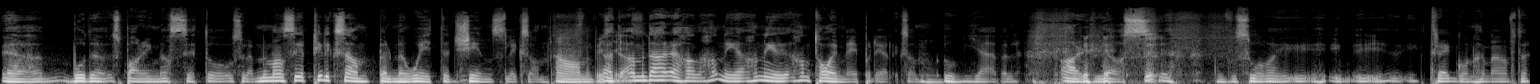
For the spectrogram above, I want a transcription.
Eh, både sparringmässigt och, och sådär. Men man ser till exempel med weighted chins. Liksom. Ja men precis. Att, ja, men där är han, han, är, han, är, han tar ju mig på det liksom. Mm. Ung jävel. Arvlös. Han får sova i, i, i, i trädgården här efter.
